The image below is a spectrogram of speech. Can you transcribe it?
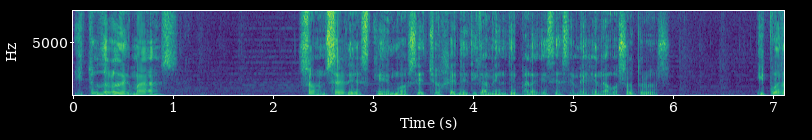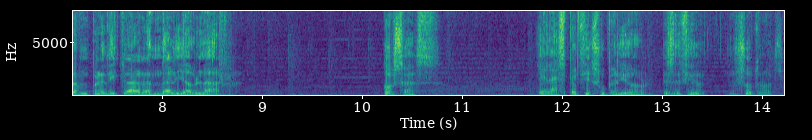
Y todo lo demás son seres que hemos hecho genéticamente para que se asemejen a vosotros y puedan predicar, andar y hablar cosas que la especie superior, es decir, nosotros,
